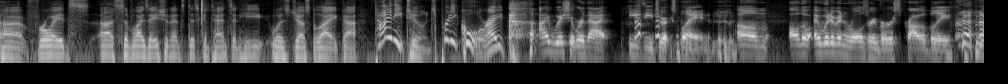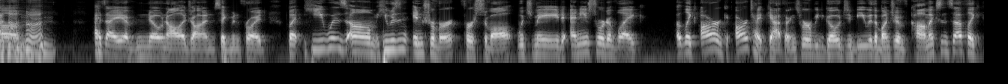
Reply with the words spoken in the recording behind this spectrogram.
uh, Freud's uh, civilization and its discontents, and he was just like uh, Tiny Toons, pretty cool, right? I wish it were that easy to explain. Um, although I would have been roles reversed probably, um, as I have no knowledge on Sigmund Freud. But he was um, he was an introvert first of all, which made any sort of like Uh, like our our type gatherings where we'd go to be with a bunch of comics and stuff. Like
